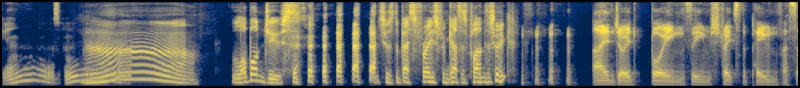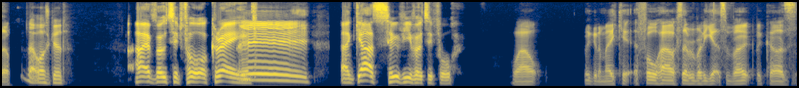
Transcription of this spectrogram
Yes. ooh. Ah, Lobon juice, which was the best phrase from Gaz's plan this week. I enjoyed Boeing Zoom straight to the poon myself. That was good. I voted for Craig. Hey! And Gaz, who have you voted for? Well, we're going to make it a full house. Everybody gets a vote because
